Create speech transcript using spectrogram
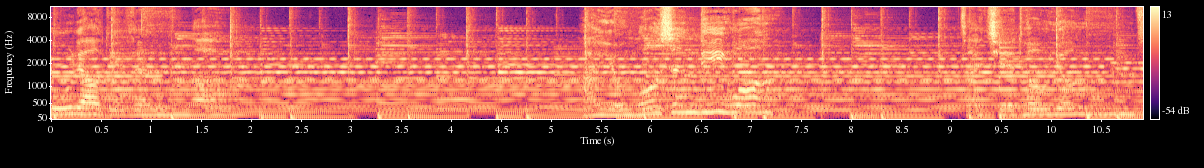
无聊的人啊，还有陌生的我，街头游走，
